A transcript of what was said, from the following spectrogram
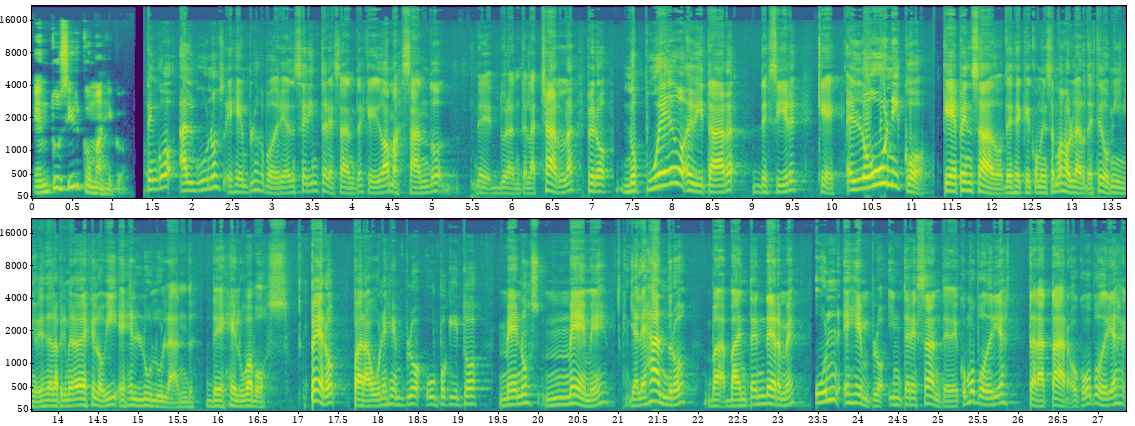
en tu circo mágico. Tengo algunos ejemplos que podrían ser interesantes que he ido amasando durante la charla, pero no puedo evitar decir que lo único que he pensado desde que comenzamos a hablar de este dominio y desde la primera vez que lo vi es el Lululand de Helua Boss. Pero para un ejemplo un poquito menos meme, y Alejandro va a entenderme, un ejemplo interesante de cómo podrías tratar o cómo podrías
